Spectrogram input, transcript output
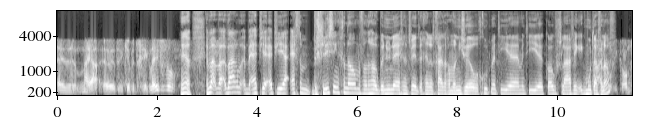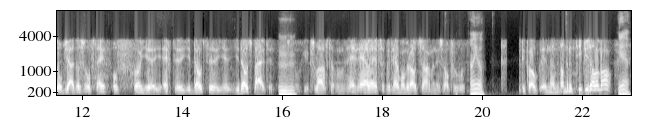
En eh, nou ja, eh, ik heb er een gek leven van. Ja, en maar wa- waarom heb je, heb je ja echt een beslissing genomen van... Oh, ik ben nu 29 en het gaat er allemaal niet zo heel goed met die, eh, met die kookverslaving. Ik moet daar vanaf? Die kant op, ja, het was of, het een- of gewoon je, echt je, dood, je, je dood spuiten. Mhm. Dus nog een keer verslaafd. Heel, heftig met Herman Brood samen en zo vroeger. Oh joh. Ik ook. En met andere types allemaal. Ja.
